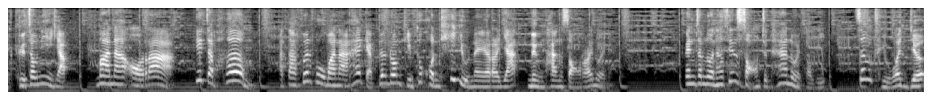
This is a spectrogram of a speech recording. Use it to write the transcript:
ษคือเจ้านี่ครับ มานาออร่า ที่จะเพิ่มอัตราเฟื่องฟูมานาให้แก่เพื่อนร่วมทีมทุกคนที่อยู่ในระยะ 1,200 หน่วยเนี่ยเป็นจำนวนทั้งสิ้น 2.5 หน่วยต่อวิ ซึ่งถือว่าเยอะ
